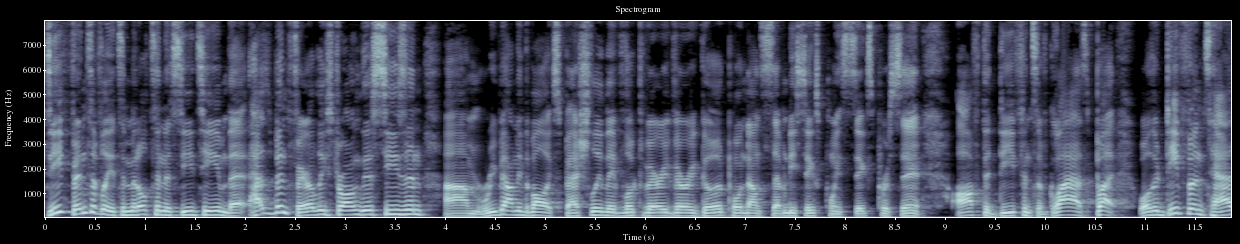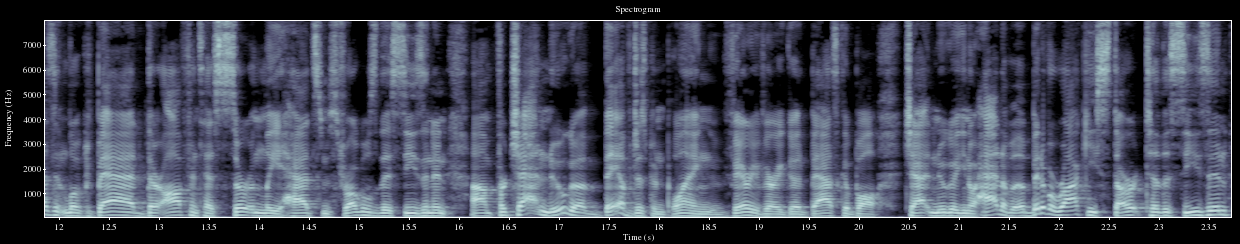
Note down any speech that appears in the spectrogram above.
defensively, it's a Middle Tennessee team that has been fairly strong this season. Um, rebounding the ball, especially, they've looked very, very good, pulling down 76.6% percent off the defensive glass. But while their defense hasn't looked bad, their offense has certainly had some struggles this season. And um, for Chattanooga, they have just been playing very, very good basketball. Chattanooga, you know, had a, a bit of a rocky start to the season,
